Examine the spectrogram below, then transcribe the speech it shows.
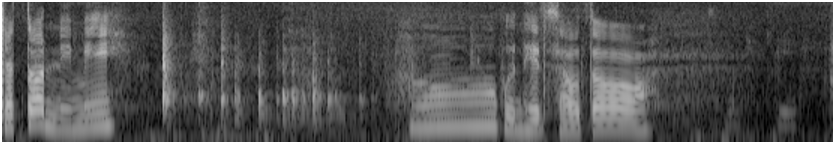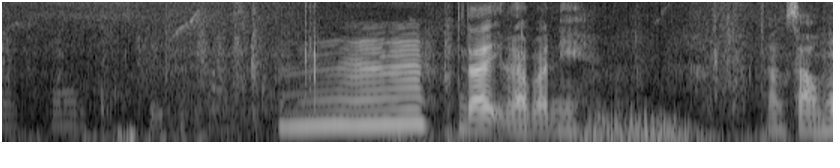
จักต้นนี่มีอ๋อเพิ่นเฮ็ดเสาต่ออืมได้และบัดนี้ทางเสาโม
